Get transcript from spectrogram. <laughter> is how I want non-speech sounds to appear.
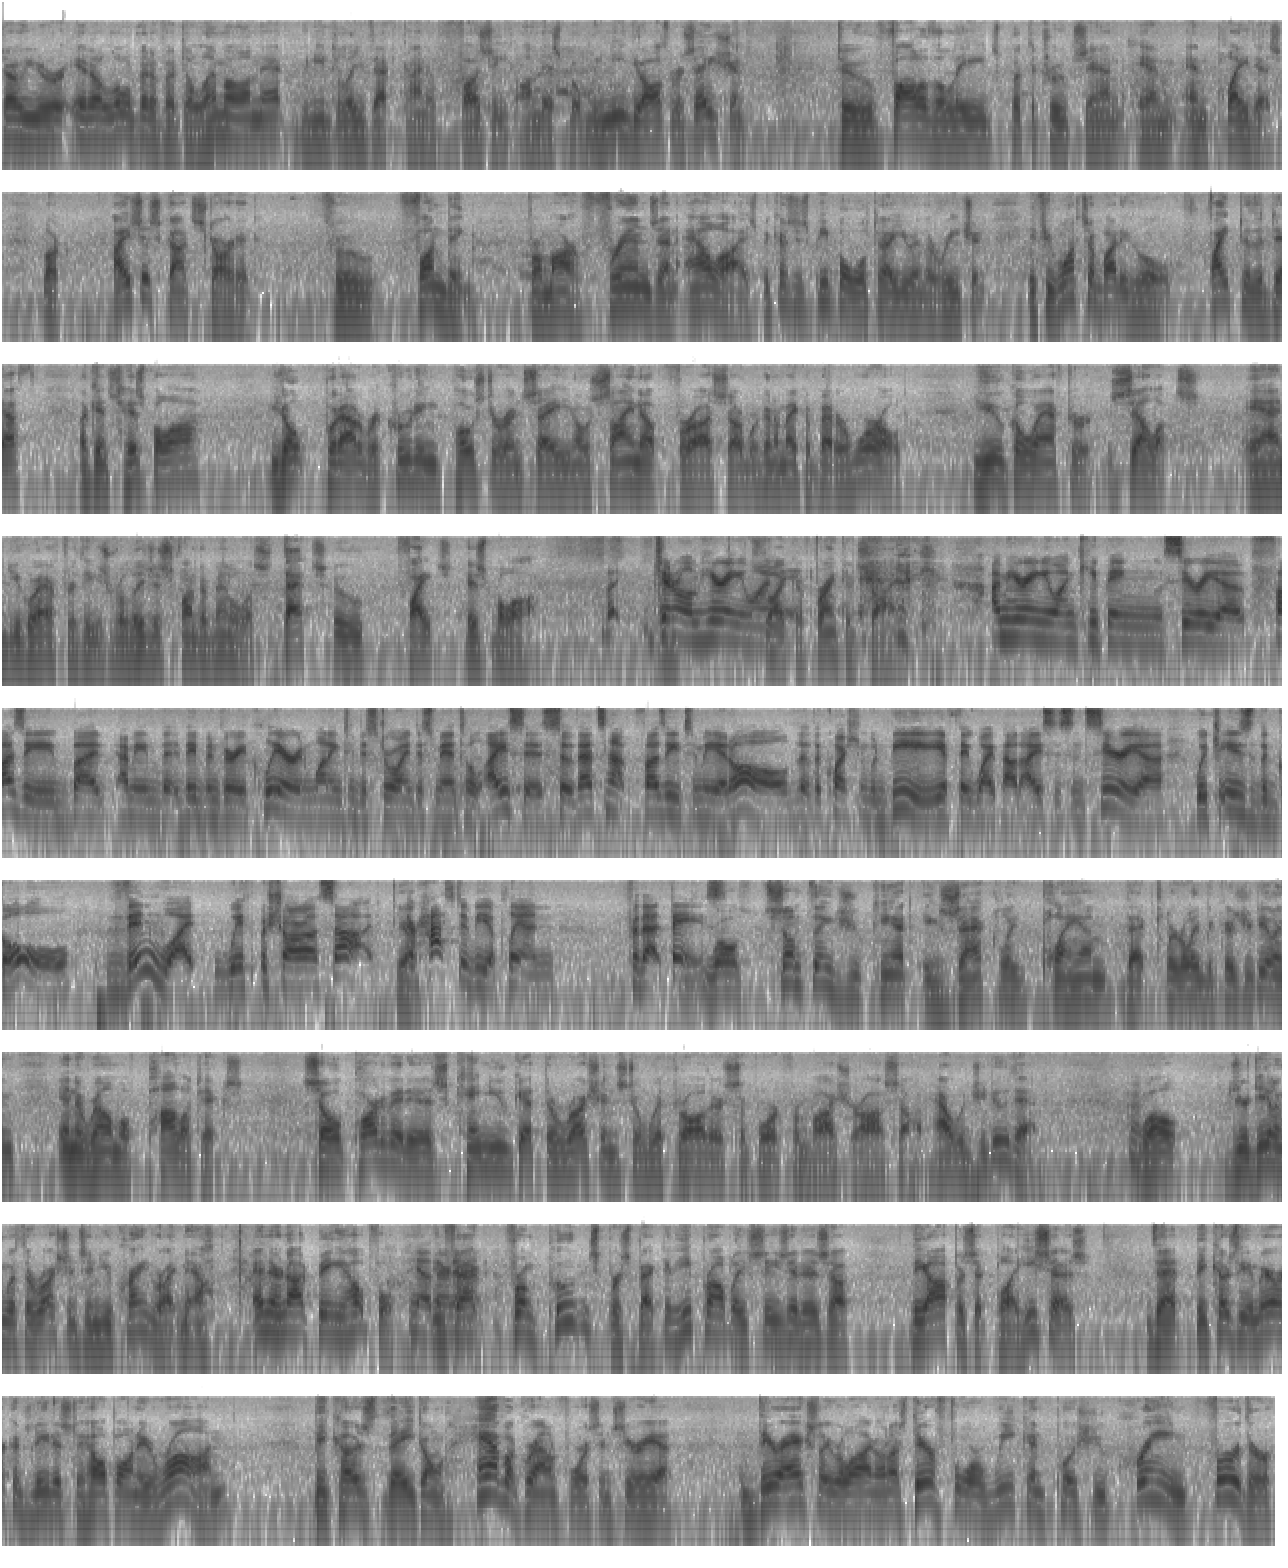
So you're in a little bit of a dilemma on that. We need to leave that kind of fuzzy on this, but we need the authorization to follow the leads, put the troops in, and, and play this. Look, ISIS got started through funding from our friends and allies because as people will tell you in the region, if you want somebody who will fight to the death against Hezbollah, you don't put out a recruiting poster and say, you know, sign up for us, we're going to make a better world. You go after zealots and you go after these religious fundamentalists. That's who fights Hezbollah. But General, I'm hearing you on. It's like a Frankenstein. <laughs> I'm hearing you on keeping Syria fuzzy, but I mean they've been very clear in wanting to destroy and dismantle ISIS. So that's not fuzzy to me at all. The, the question would be if they wipe out ISIS in Syria, which is the goal, then what with Bashar Assad? Yeah. There has to be a plan for that phase. Well, some things you can't exactly plan that clearly because you're dealing in the realm of politics. So part of it is can you get the Russians to withdraw their support from Bashar Assad? How would you do that? Hmm. Well, you're dealing with the Russians in Ukraine right now, <laughs> and they're not being helpful. No, in they're fact, not. from Putin's perspective, he probably sees it as a, the opposite play. He says that because the Americans need us to help on Iran, because they don't have a ground force in Syria, they're actually relying on us. Therefore, we can push Ukraine further,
